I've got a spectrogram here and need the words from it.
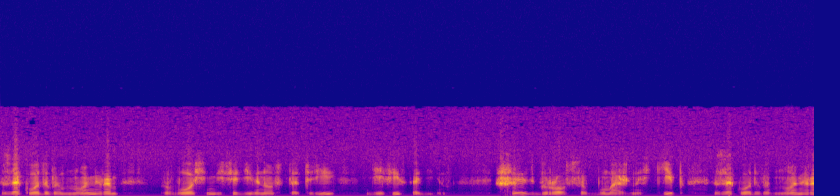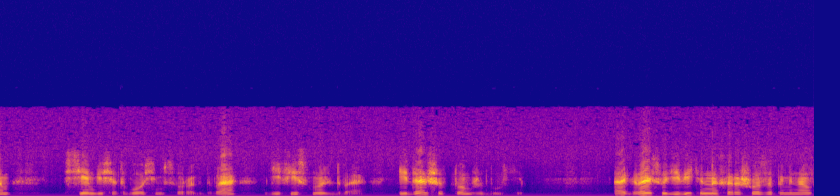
за кодовым номером 8093 дефис 1. 6 гроссов бумажных кип за кодовым номером 7842, дефис 02, и дальше в том же духе. А Грайс удивительно хорошо запоминал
